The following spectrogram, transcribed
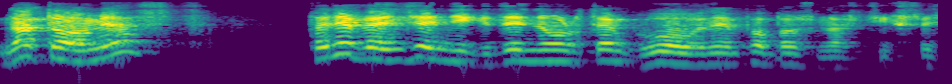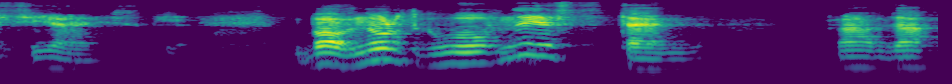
Natomiast to nie będzie nigdy nurtem głównym pobożności chrześcijańskiej. Bo nurt główny jest ten, prawda,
